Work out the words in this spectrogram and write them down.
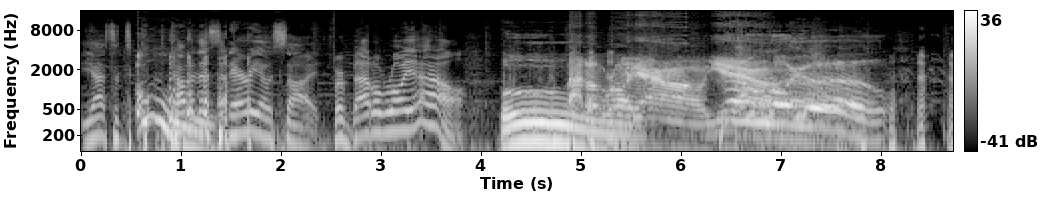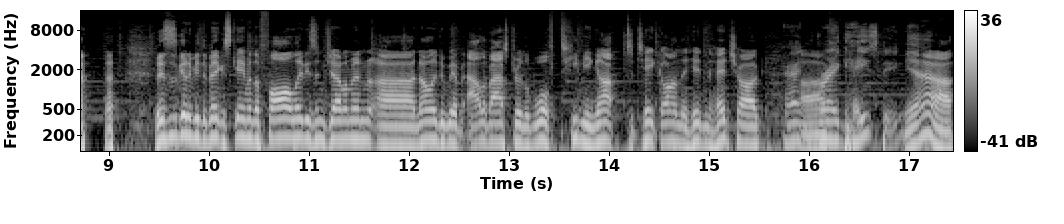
Yes, it's coming to the scenario side. for Battle Royale. Boom. Battle Royale, yeah. This is going to be the biggest game of the fall, ladies and gentlemen. Uh, not only do we have Alabaster and the Wolf teaming up to take on the Hidden Hedgehog, And uh, Greg Hastings. yeah,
